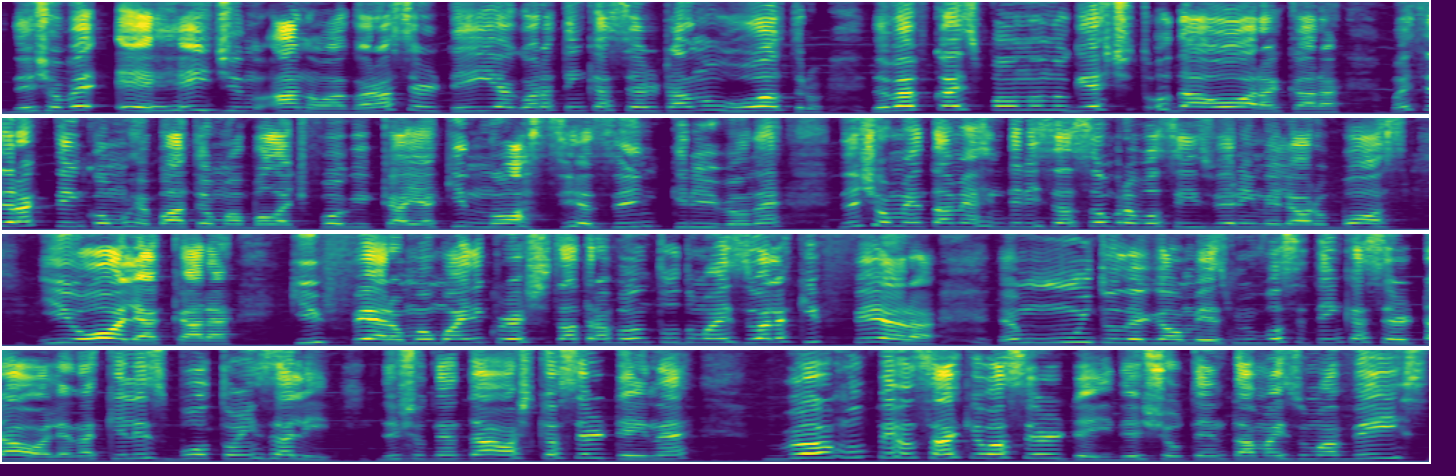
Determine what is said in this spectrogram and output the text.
Deixa eu ver. Errei de novo. Ah, não. Agora acertei e agora tem que acertar no outro. Daí vai ficar spawnando guest toda hora, cara. Mas será que tem como rebater uma bola de fogo e cair aqui? Nossa, ia ser incrível, né? Deixa eu aumentar minha renderização pra vocês verem melhor o boss. E olha, cara, que fera. O meu Minecraft tá travando tudo, mas olha que fera. É muito legal mesmo. E você tem que acertar, olha, naqueles botões ali. Deixa eu tentar. Acho que eu acertei, né? Vamos pensar que eu acertei. Deixa eu tentar mais uma vez.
